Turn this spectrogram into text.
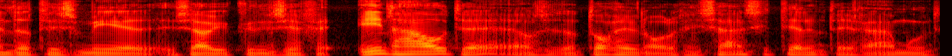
En dat is meer, zou je kunnen zeggen, inhoud. Hè? Als je dan toch even een organisatieterm tegenaan moet.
